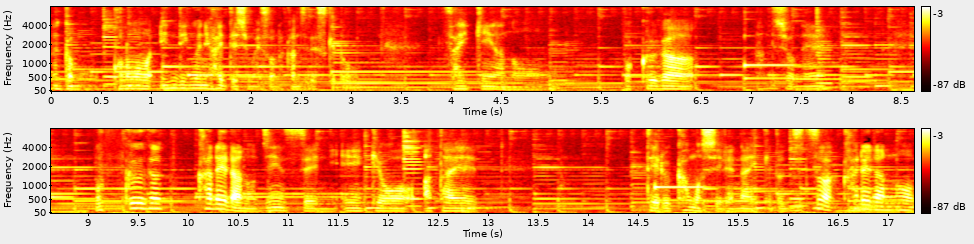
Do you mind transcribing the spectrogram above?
なんかもうこのままエンディングに入ってしまいそうな感じですけど最近あの僕がでしょうね。僕が彼らの人生に影響を与えてるかもしれないけど実は彼らの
